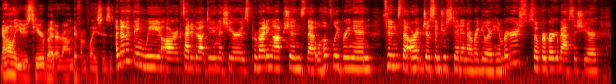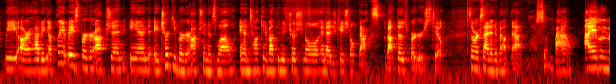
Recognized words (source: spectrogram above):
not only used here but around different places. Another thing we are excited about doing this year is providing options that will hopefully bring in students that aren't just interested in our regular hamburgers. So for Burger Bash this year, we are having a plant based burger option and a turkey burger option as well, and talking about the nutritional and educational facts about those burgers too. So we're excited about that. Awesome. Wow. I'm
